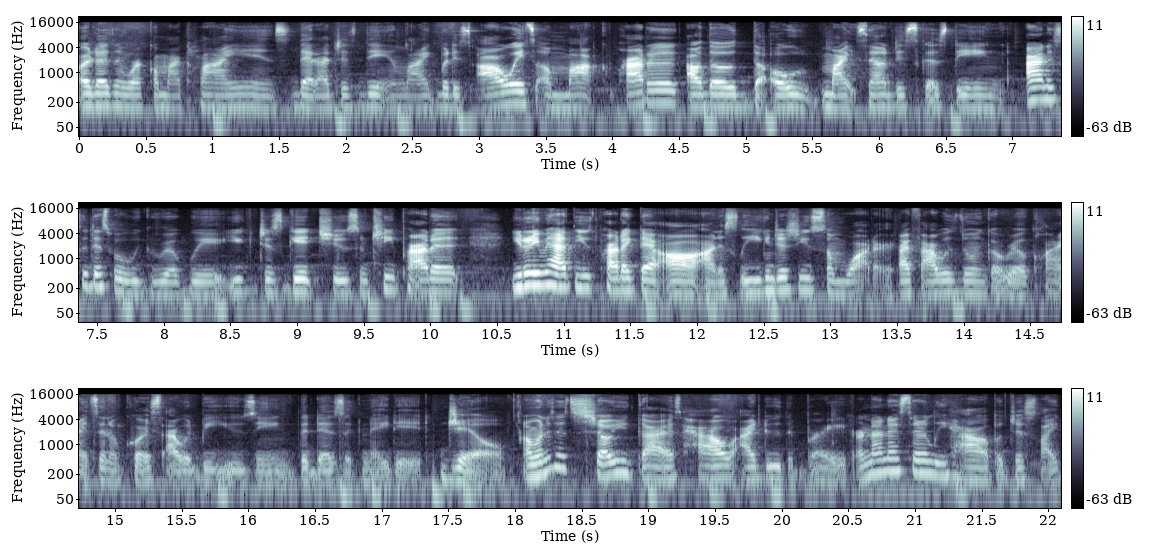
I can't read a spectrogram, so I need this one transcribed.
or doesn't work on my clients that i just didn't like but it's always a mock product although the old might sound disgusting. Honestly that's what we grew up with. You just get you some cheap product. You don't even have to use product at all honestly. You can just use some water. If i was doing a real clients and of course i would be using the designated gel. I wanted to show you guys how i do the braid or not necessarily how but just like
